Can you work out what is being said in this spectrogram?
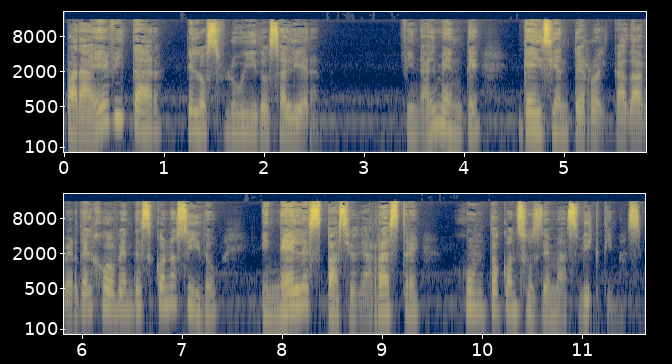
para evitar que los fluidos salieran. Finalmente, Gacy enterró el cadáver del joven desconocido en el espacio de arrastre junto con sus demás víctimas.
